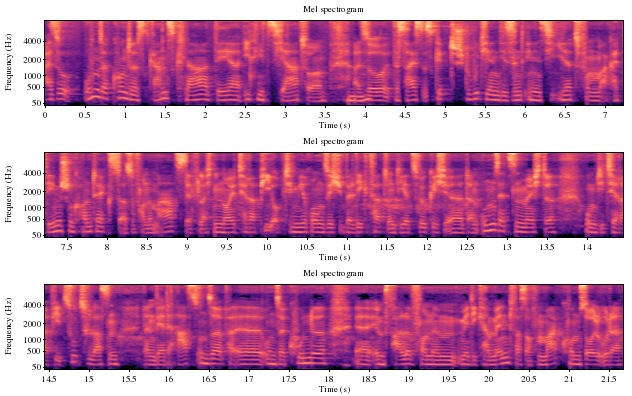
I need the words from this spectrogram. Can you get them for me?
Also unser Kunde ist ganz klar der Initiator. Mhm. Also das heißt, es gibt Studien, die sind initiiert vom akademischen Kontext, also von einem Arzt, der vielleicht eine neue Therapieoptimierung sich überlegt hat und die jetzt wirklich äh, dann umsetzen möchte, um die Therapie zuzulassen. Dann wäre der Arzt unser, äh, unser Kunde äh, im Falle von einem Medikament, was auf den Markt kommen soll oder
